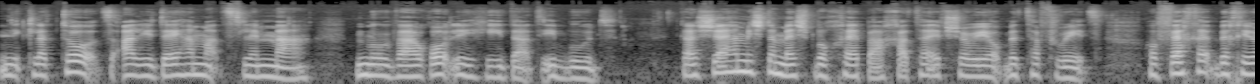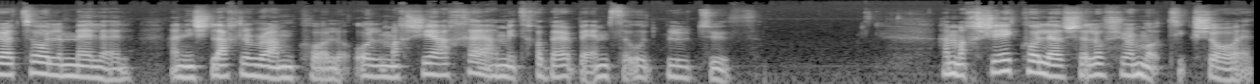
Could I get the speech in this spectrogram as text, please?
נקלטות על ידי המצלמה ומועברות ליחידת עיבוד. כאשר המשתמש בוחר באחת האפשרויות בתפריט, הופכת בחירתו למלל, הנשלח לרמקול או למכשיר אחר המתחבר באמצעות בלוטות'. המכשיר כולל שלוש רמות תקשורת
